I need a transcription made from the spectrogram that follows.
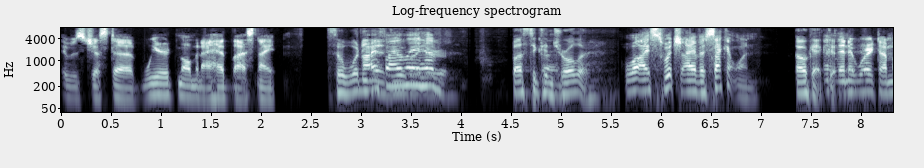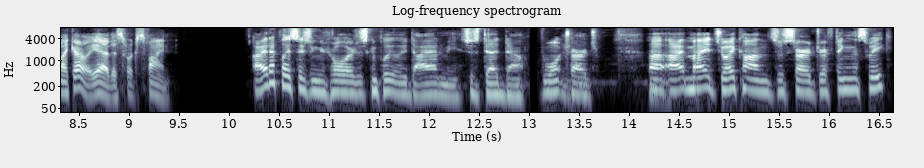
it was just a weird moment I had last night. so what do you I finally have. busted Go ahead. controller? Well, I switched. I have a second one, Okay, and good. then it worked. I'm like, oh yeah, this works fine. I had a PlayStation controller just completely die on me. It's just dead now. It won't Mhm. charge. Uh, I, my Joy Cons just started drifting this week,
